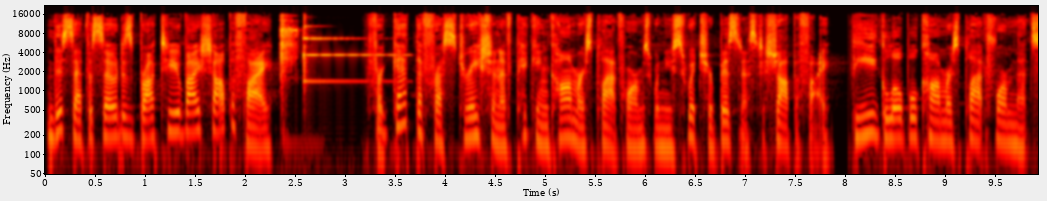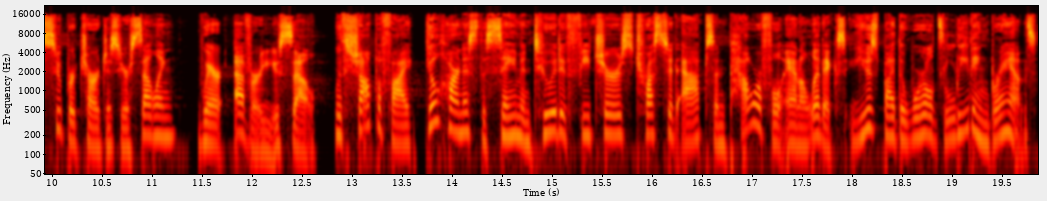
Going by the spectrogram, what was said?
This episode is brought to you by Shopify. Forget the frustration of picking commerce platforms when you switch your business to Shopify, the global commerce platform that supercharges your selling wherever you sell. With Shopify, you'll harness the same intuitive features, trusted apps, and powerful analytics used by the world's leading brands.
